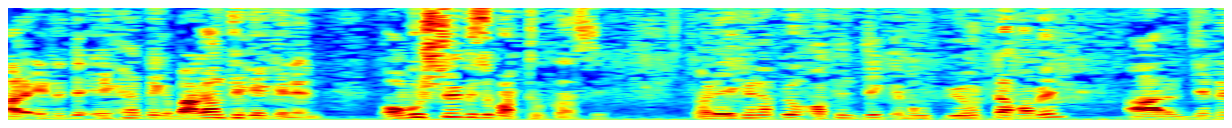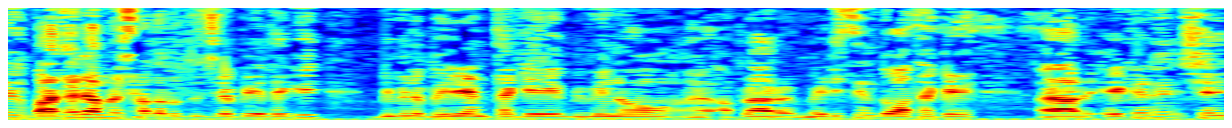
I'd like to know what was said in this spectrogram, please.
আর এটা যদি এখান থেকে বাগান থেকে কেনেন, অবশ্যই কিছু পার্থক্য আছে। কারণ এখানে আপনি অথেন্টিক এবং পিওরটা পাবেন, আর যেটা বাজারে আমরা সাধারণত যেটা পেয়ে থাকি, বিভিন্ন ভেরিয়েন্ট থাকে, বিভিন্ন আপনার মেডিসিন দেওয়া থাকে, আর এখানে সেই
